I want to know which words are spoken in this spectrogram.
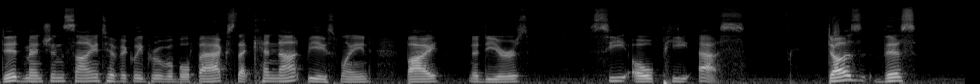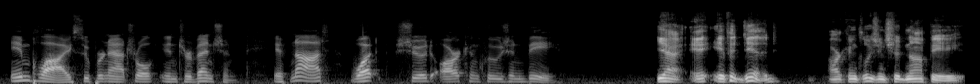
did mention scientifically provable facts that cannot be explained by Nadir's COPS. Does this imply supernatural intervention? If not, what should our conclusion be? Yeah, if it did, our conclusion should not be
